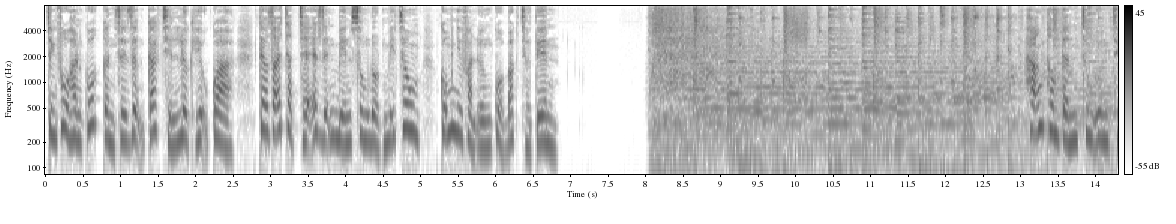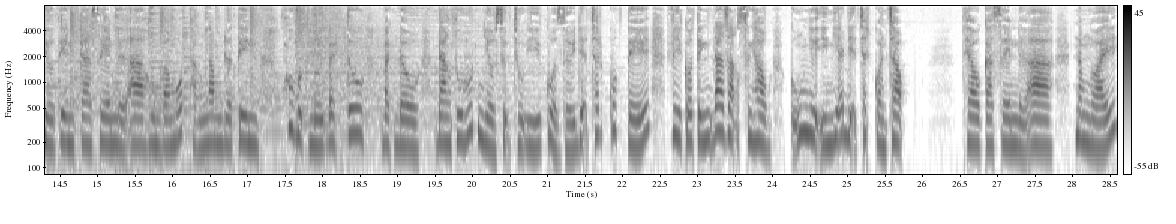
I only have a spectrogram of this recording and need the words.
Chính phủ Hàn Quốc cần xây dựng các chiến lược hiệu quả, theo dõi chặt chẽ diễn biến xung đột Mỹ-Trung cũng như phản ứng của Bắc Triều Tiên. Hãng thông tấn Trung ương Triều Tiên KCNA hôm 31 tháng 5 đưa tin khu vực núi Bạch Tu, Bạch Đầu đang thu hút nhiều sự chú ý của giới địa chất quốc tế vì có tính đa dạng sinh học cũng như ý nghĩa địa chất quan trọng. Theo KCNA, năm ngoái,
